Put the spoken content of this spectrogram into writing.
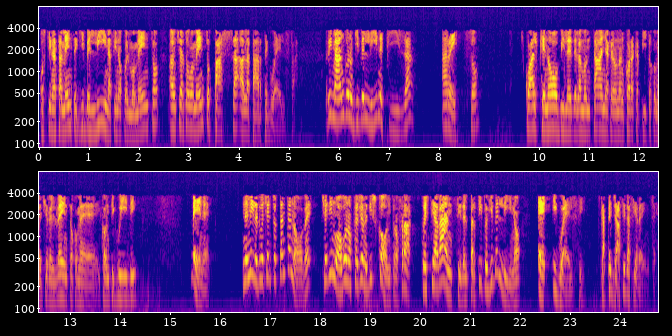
ostinatamente ghibellina fino a quel momento, a un certo momento passa alla parte guelfa. Rimangono ghibelline Pisa, Arezzo, qualche nobile della montagna che non ha ancora capito come gira il vento, come i conti guidi. Bene, nel 1289 c'è di nuovo un'occasione di scontro fra questi avanzi del partito ghibellino e i guelfi, cappeggiati da Firenze.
